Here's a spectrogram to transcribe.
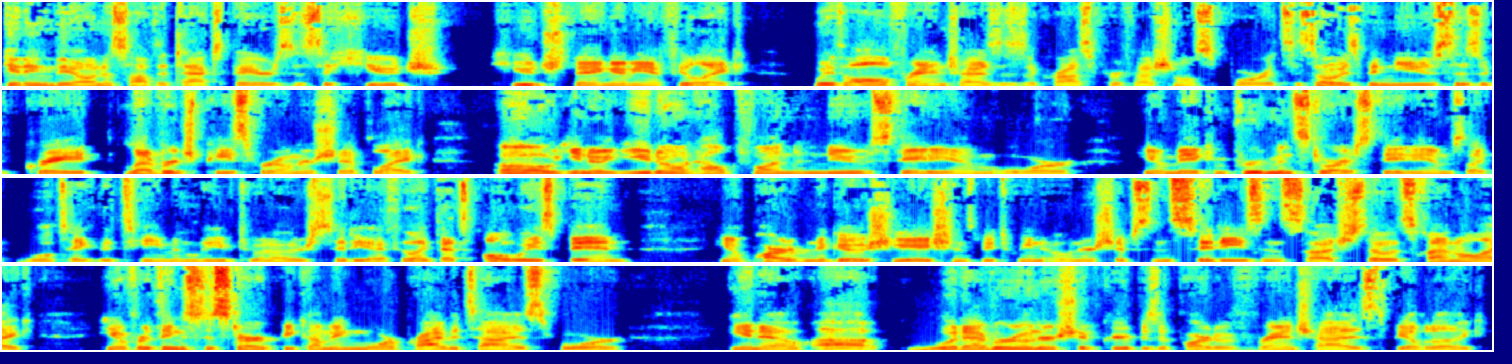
getting the onus off the taxpayers is a huge, huge thing. I mean, I feel like with all franchises across professional sports, it's always been used as a great leverage piece for ownership. Like, oh, you know, you don't help fund a new stadium or you know make improvements to our stadiums like we'll take the team and leave to another city i feel like that's always been you know part of negotiations between ownerships and cities and such so it's kind of like you know for things to start becoming more privatized for you know uh, whatever ownership group is a part of a franchise to be able to like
